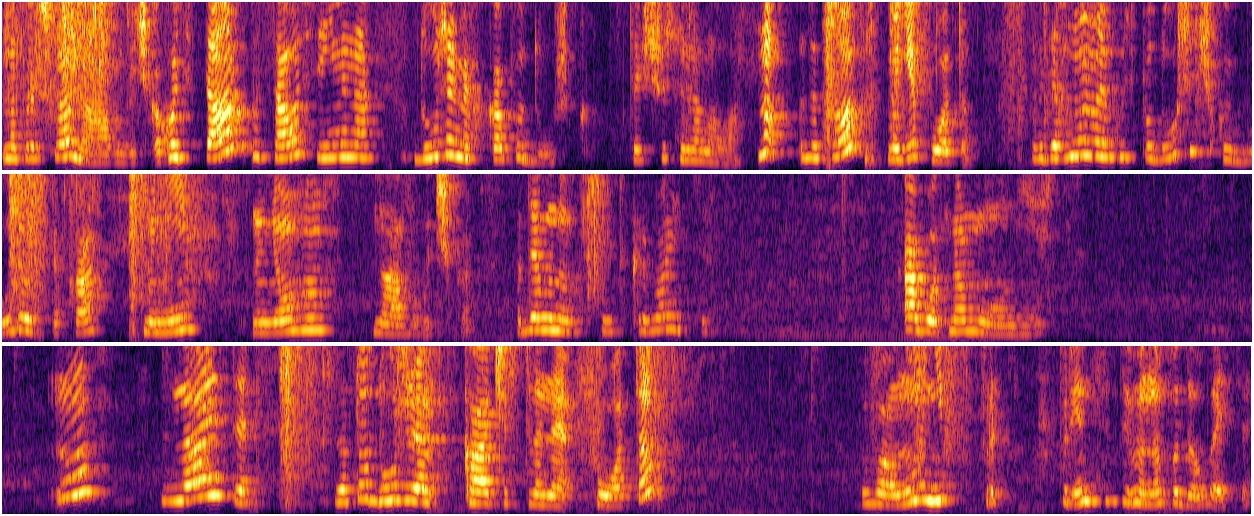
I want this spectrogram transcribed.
Вона прийшла наволочка. Хоч там писалося іменно дуже м'яка подушка. Та щось вона мала. Ну, зато моє фото. Вдягну на якусь подушечку і буде ось така мені на нього наволочка. А де воно відкривається? А от на молнії. Ну, знаєте, зато дуже качественне фото. Вау, ну мені в принципі воно подобається.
